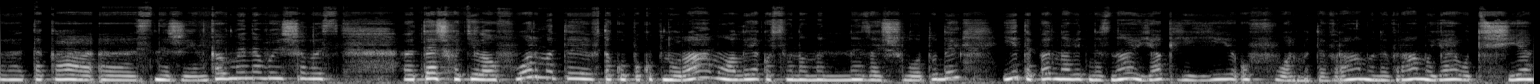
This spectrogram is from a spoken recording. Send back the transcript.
е, така сніжинка снежинка в мене вишилась. Е, теж хотіла оформити в таку покупну раму, але якось воно в мене не зайшло туди. І тепер навіть не знаю, як її оформити в раму, не в раму. Я от ще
